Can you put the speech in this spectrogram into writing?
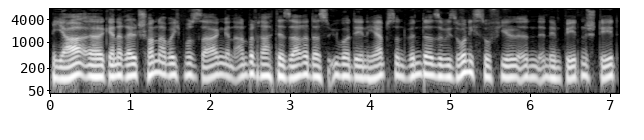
Ja, äh, generell schon, aber ich muss sagen, in Anbetracht der Sache, dass über den Herbst und Winter sowieso nicht so viel in, in den Beeten steht,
